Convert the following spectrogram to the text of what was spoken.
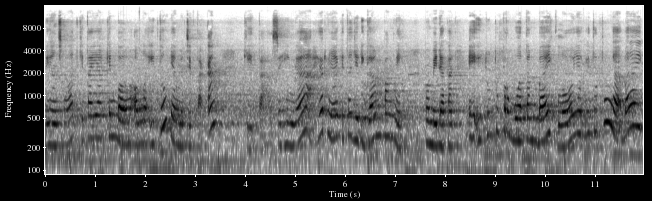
Dengan sholat kita yakin bahwa Allah itu yang menciptakan kita. Sehingga akhirnya kita jadi gampang nih membedakan eh itu tuh perbuatan baik loh yang itu tuh nggak baik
